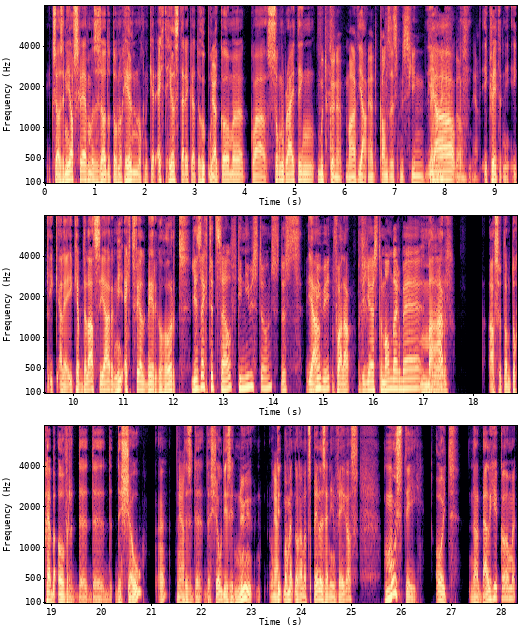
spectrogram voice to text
ik zou ze niet afschrijven, maar ze zouden toch nog, heel, nog een keer echt heel sterk uit de hoek moeten komen qua songwriting. Moet kunnen, maar Ja. de kans is misschien Ja, dan. Ja. ik weet het niet. Ik, ik, allee, ik heb de laatste jaren niet echt veel meer gehoord. Je zegt het zelf, die nieuwe Stones. Dus Ja, wie weet, voilà. de juiste man daarbij. de- Maar, als we het dan toch hebben over de, de- de show, hè? Ja. dus de, de show die ze nu op Ja. dit moment nog aan het spelen zijn in Vegas, moest die ooit naar België komen,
